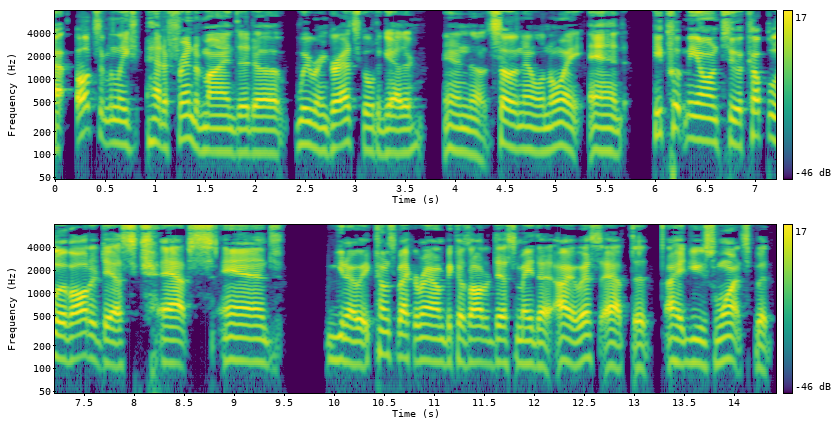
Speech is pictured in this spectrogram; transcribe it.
I ultimately had a friend of mine that uh, we were in grad school together in uh, Southern Illinois, and he put me on to a couple of Autodesk apps and you know, it comes back around because Autodesk made that iOS app that I had used once but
